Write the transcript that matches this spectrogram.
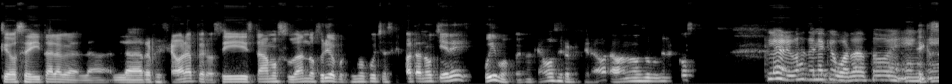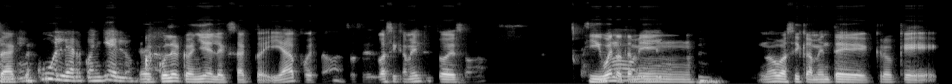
quedó sedita la, la, la, refrigeradora, pero sí estábamos sudando frío porque dijimos, pucha, si pata no quiere, fuimos, pues nos quedamos sin refrigeradora, vamos a poner cosas. Claro, y vas a tener que guardar todo en, en, cooler con hielo. El cooler con hielo, exacto. Y ya, pues, ¿no? Entonces, básicamente todo eso, ¿no? Y bueno, también, ¿no? Básicamente creo que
